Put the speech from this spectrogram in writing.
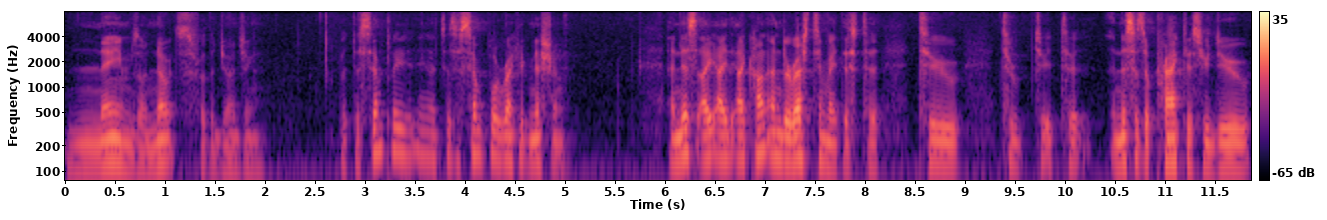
names or notes for the judging. But to simply, you know, it's just a simple recognition and this I, I, I can't underestimate this to, to to to to and this is a practice you do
